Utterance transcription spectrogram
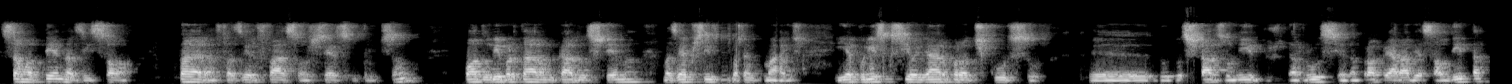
são apenas e só para fazer face ao excesso de produção. Pode libertar um bocado o sistema, mas é preciso bastante mais. E é por isso que, se olhar para o discurso dos Estados Unidos, da Rússia, da própria Arábia Saudita,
